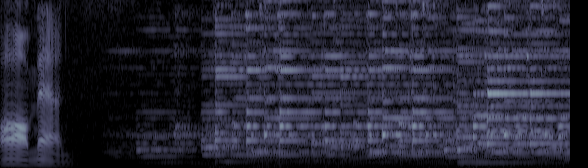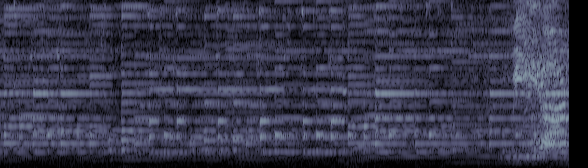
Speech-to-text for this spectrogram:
Amen. We are.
